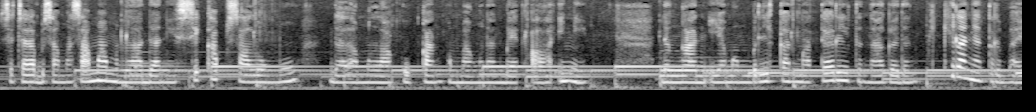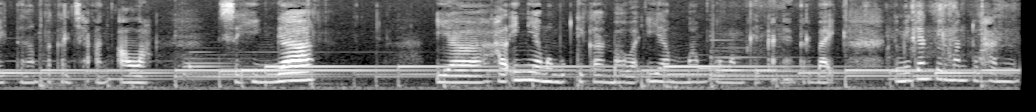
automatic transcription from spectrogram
secara bersama-sama meneladani sikap Salomo dalam melakukan pembangunan bait Allah ini. Dengan ia memberikan materi, tenaga dan pikiran yang terbaik dalam pekerjaan Allah. Sehingga ya hal ini yang membuktikan bahwa ia mampu memberikan yang terbaik. Demikian firman Tuhan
